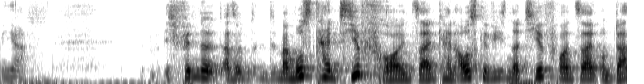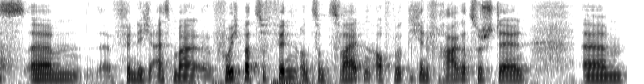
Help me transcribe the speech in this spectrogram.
ja, ich finde, also man muss kein Tierfreund sein, kein ausgewiesener Tierfreund sein, um das, ähm, finde ich, erstmal furchtbar zu finden und zum Zweiten auch wirklich in Frage zu stellen, ähm,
